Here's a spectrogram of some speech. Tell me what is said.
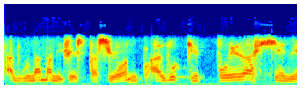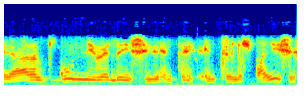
alguna manifestación, algo que pueda generar algún nivel de incidente entre los países.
